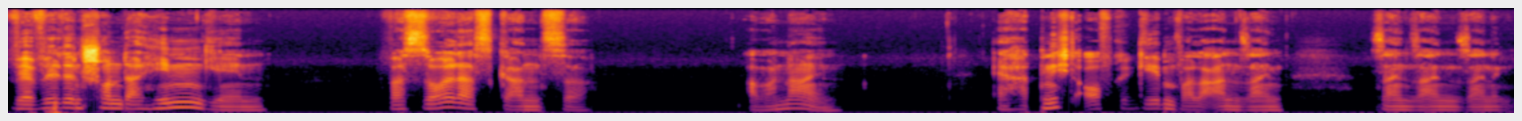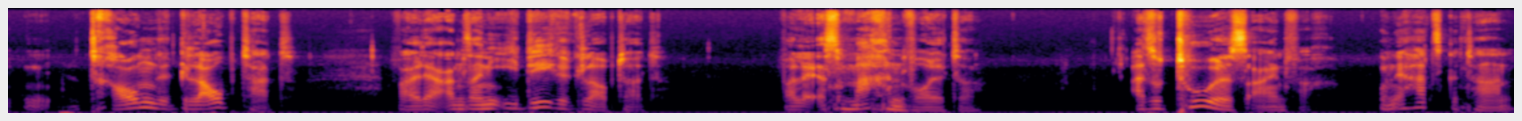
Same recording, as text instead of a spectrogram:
Wer will denn schon dahin gehen? Was soll das Ganze? Aber nein, er hat nicht aufgegeben, weil er an sein sein, sein, seinen Traum geglaubt hat, weil er an seine Idee geglaubt hat, weil er es machen wollte. Also tue es einfach. Und er hat es getan.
